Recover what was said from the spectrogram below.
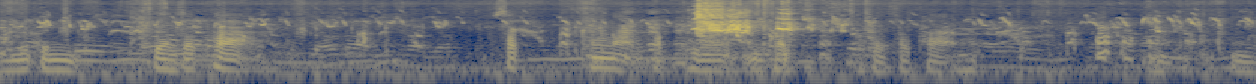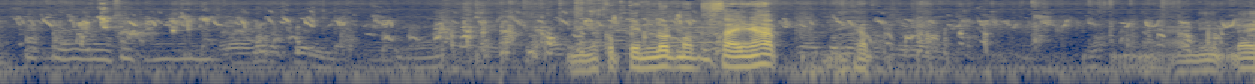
อันนี้เป็นเครื่องซักผ้าซักข้างหน้าครับพี่น้องนี่ครับเครื่องซักผ้านะครับนี่ก็เป็นรถมอเตอร์ไซค์นะครับนี่ครับ อันนี้ได้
